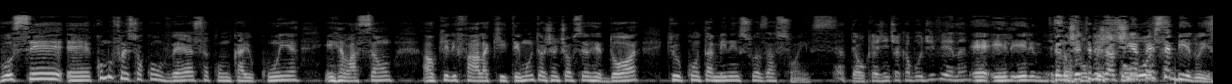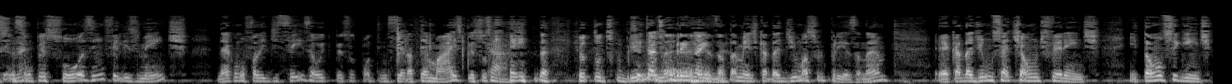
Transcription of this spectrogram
Você, eh, como foi sua conversa com o Caio Cunha em relação ao que ele fala que tem muita gente ao seu redor que o contamina em suas ações? É até o que a gente acabou de ver, né? É, ele, ele- pelo São- jeito, são ele já tinha pessoas- percebido isso, sim, né? São pessoas, infelizmente, né? Como eu falei, de seis a oito pessoas podem ser até mais, pessoas Tá. que ainda eu estou descobrindo. Você tá descobrindo né? ainda. Exatamente, cada dia uma surpresa, né? É, cada dia um 7 a 1 diferente. Então é o seguinte,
